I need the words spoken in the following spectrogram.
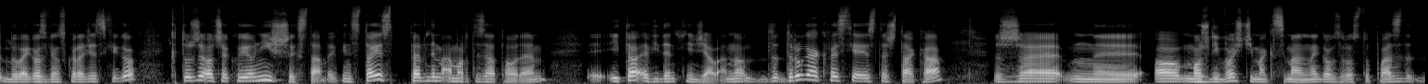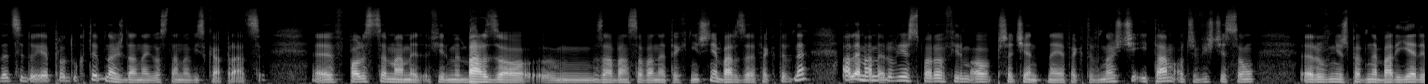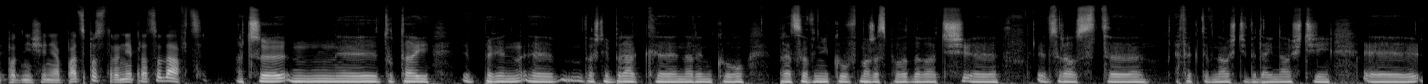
byłego Związku Radzieckiego, którzy oczekują niższych stawek. Więc to jest pewnym amortyzatorem i to ewidentnie działa. No, druga kwestia jest też taka, że mm, o możliwości maksymalnego wzrostu płac decyduje produktywność danego stanowiska pracy. W Polsce mamy firmy bardzo mm, zaawansowane technicznie, bardzo efektywne, ale mamy również sporo firm o przeciętnej efektywności i tam oczywiście są również pewne bariery podniesienia płac po stronie pracodawcy. A czy mm, y, tutaj pewien y, właśnie brak na rynku pracowników może spowodować wzrost efektywności, wydajności,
